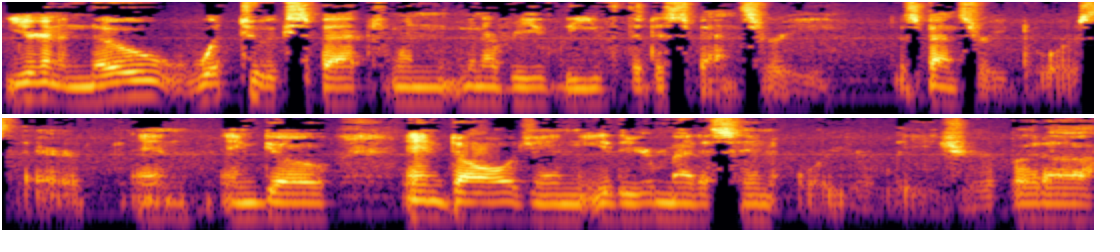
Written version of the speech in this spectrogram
you're going to know what to expect when whenever you leave the dispensary dispensary doors there and and go indulge in either your medicine or your leisure. But uh,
